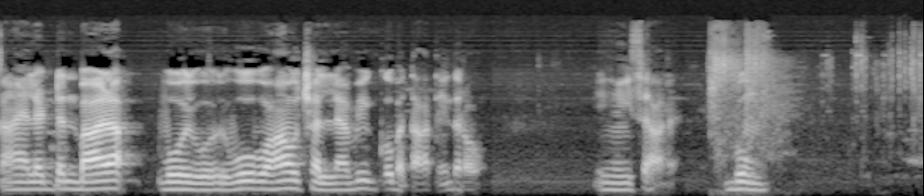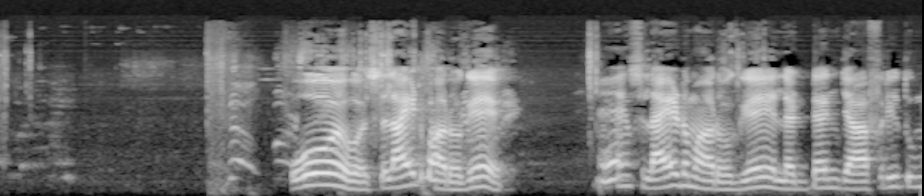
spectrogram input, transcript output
कहाँ है लड्डन बारह वो वो वो वहाँ उछल रहे हैं। अभी को बताते हैं, इधर आओ। यहीं से आ रहा है। बूम। ओए, स्लाइड मारोगे? स्लाइड मारोगे, लड्डन जाफरी तुम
